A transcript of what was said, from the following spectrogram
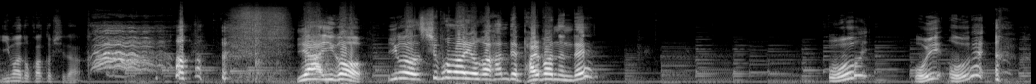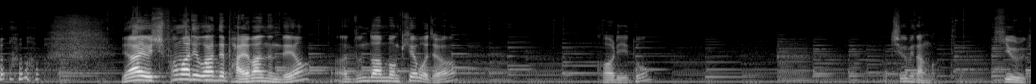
이마도 깎읍시다. 야, 이거 이거 슈퍼 마리오가 한 대 밟았는데? 오? 오이? 오이? 야, 이거 슈퍼 마리오가 한 대 밟았는데요? 어, 눈도 한번 키워보죠. 거리도 지금이 난 것 같아. 기울기.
